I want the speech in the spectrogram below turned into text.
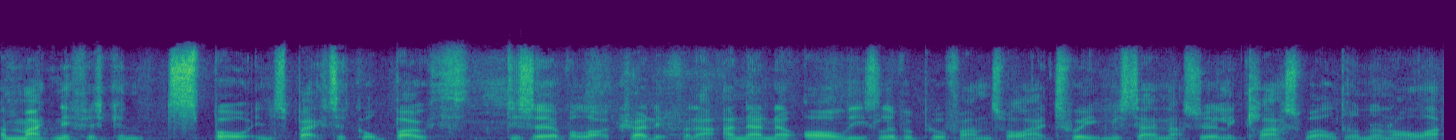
A magnificent sporting spectacle. Both deserve a lot of credit for that." And then all these Liverpool fans were like tweeting me saying, "That's really class, well done," and all that.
